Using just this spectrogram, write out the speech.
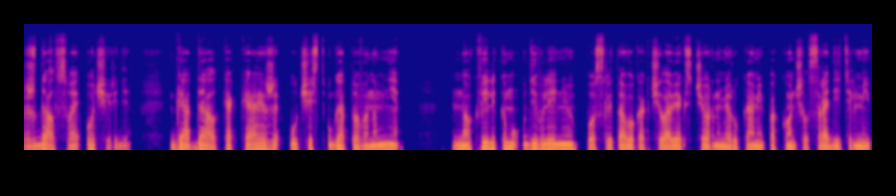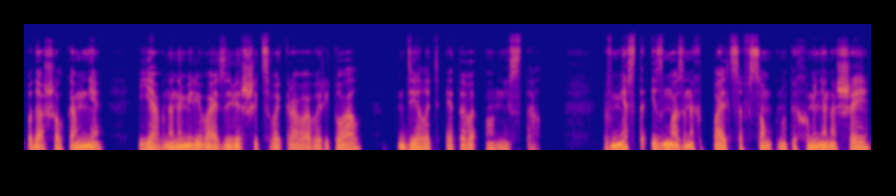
ждал своей очереди, гадал, какая же участь уготована мне. Но, к великому удивлению, после того, как человек с черными руками покончил с родителями и подошел ко мне, явно намереваясь завершить свой кровавый ритуал, Делать этого он не стал. Вместо измазанных пальцев, сомкнутых у меня на шее,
